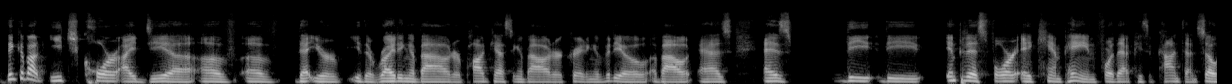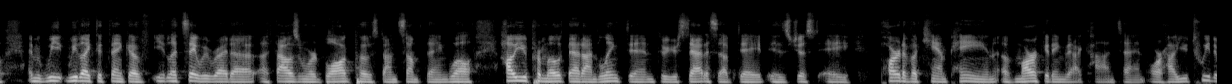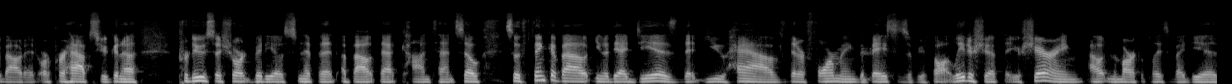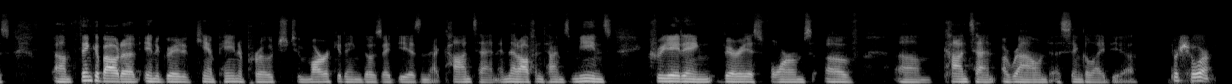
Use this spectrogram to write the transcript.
think about each core idea of of that you're either writing about or podcasting about or creating a video about as as the the impetus for a campaign for that piece of content. So, I mean, we, we like to think of, let's say we write a, a thousand word blog post on something. Well, how you promote that on LinkedIn through your status update is just a part of a campaign of marketing that content or how you tweet about it or perhaps you're going to produce a short video snippet about that content so so think about you know the ideas that you have that are forming the basis of your thought leadership that you're sharing out in the marketplace of ideas um, think about an integrated campaign approach to marketing those ideas and that content. And that oftentimes means creating various forms of um, content around a single idea. For sure.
